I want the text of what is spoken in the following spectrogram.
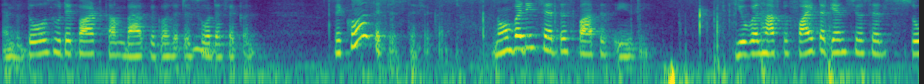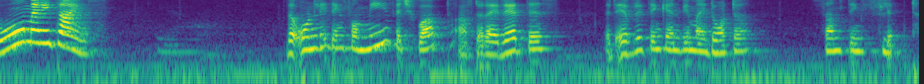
And those who depart come back because it is so difficult. Because it is difficult. Nobody said this path is easy. You will have to fight against yourself so many times. The only thing for me which worked after I read this, that everything can be my daughter, something flipped.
